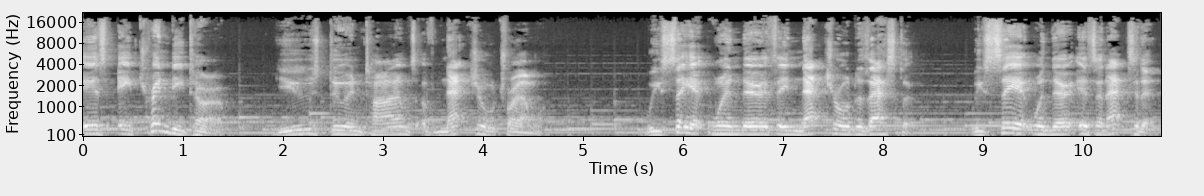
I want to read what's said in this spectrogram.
is a trendy term used during times of natural trauma. We say it when there is a natural disaster we say it when there is an accident,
